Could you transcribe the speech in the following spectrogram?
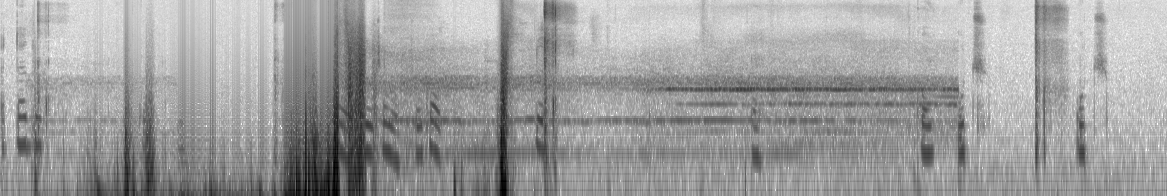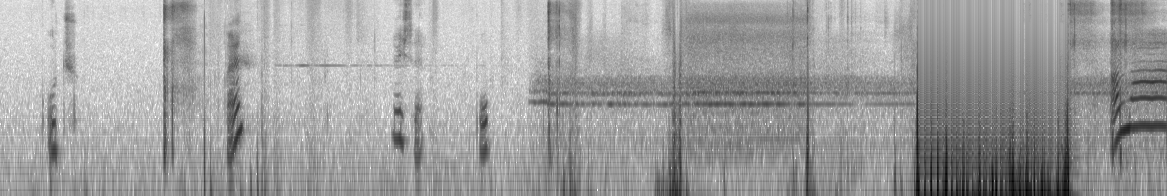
Hatta dur. Ha, dur, uçamam. Çok az. Dur. Koy. Uç. Uç. Uç. Ben? Neyse. Hop. Allah!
